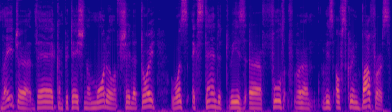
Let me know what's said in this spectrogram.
Later, the computational model of Shader Toy was extended with uh, full um, with off-screen buffers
